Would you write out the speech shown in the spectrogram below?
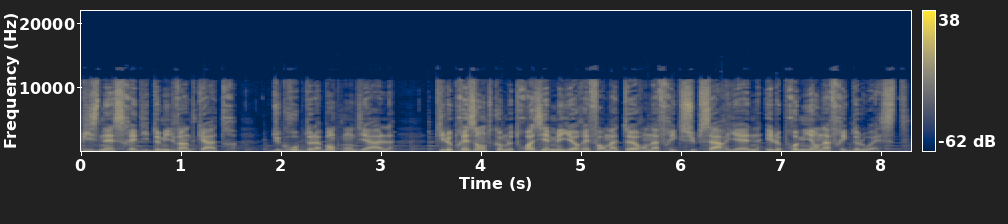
Business Ready 2024 du groupe de la Banque mondiale, qui le présente comme le troisième meilleur réformateur en Afrique subsaharienne et le premier en Afrique de l'Ouest.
